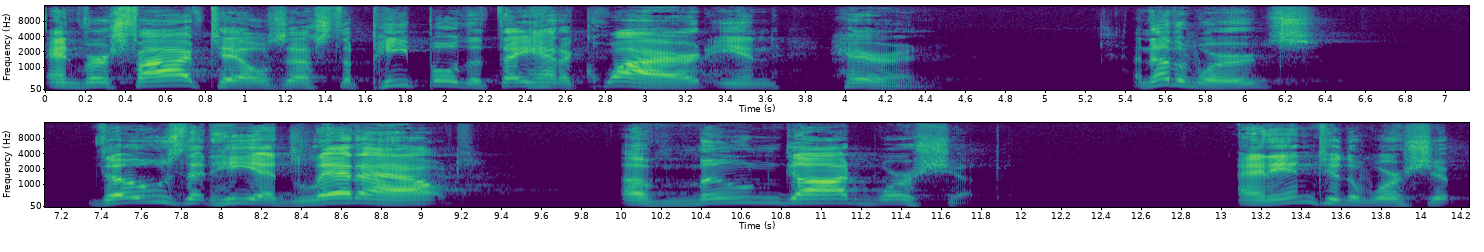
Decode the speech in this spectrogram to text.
and verse 5 tells us the people that they had acquired in Haran. In other words, those that he had led out of moon god worship and into the worship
